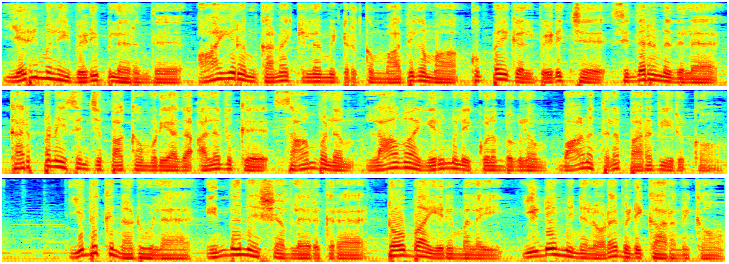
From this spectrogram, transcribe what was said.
எரிமலை வெடிப்புல இருந்து ஆயிரம் கன கிலோமீட்டருக்கும் அதிகமா குப்பைகள் வெடிச்சு சிதறினதுல கற்பனை செஞ்சு பார்க்க முடியாத அளவுக்கு சாம்பலும் லாவா எரிமலை குழம்புகளும் வானத்துல பரவி இருக்கும். இதுக்கு நடுவுல இந்தோனேஷியாவில் இருக்கிற டோபா எரிமலை இடிமின்னலோட வெடிக்க ஆரம்பிக்கும்.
